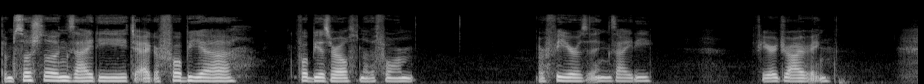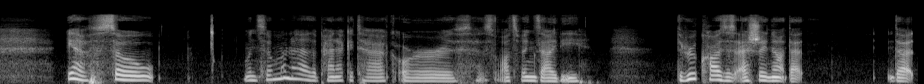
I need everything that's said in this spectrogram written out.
From social anxiety to agoraphobia. Phobias are also another form, or fears anxiety. Fear driving. Yeah, so when someone has a panic attack or has lots of anxiety, the root cause is actually not that that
